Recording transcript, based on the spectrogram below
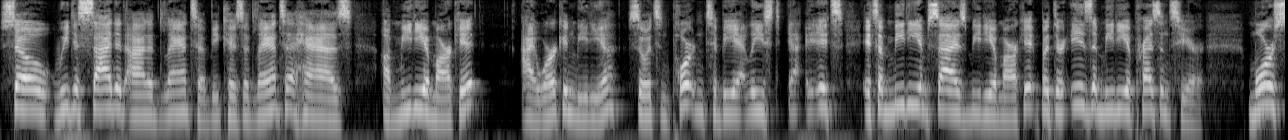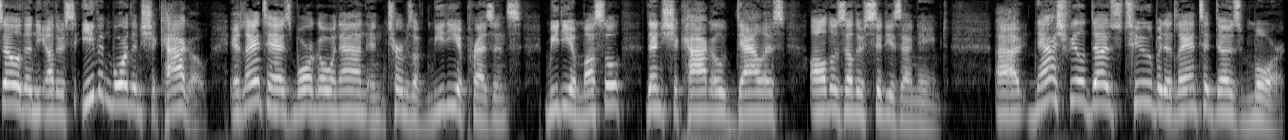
So we decided on Atlanta because Atlanta has a media market. I work in media, so it's important to be at least it's it's a medium-sized media market, but there is a media presence here. More so than the others, even more than Chicago. Atlanta has more going on in terms of media presence, media muscle than Chicago, Dallas, all those other cities I named. Uh, Nashville does too, but Atlanta does more.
